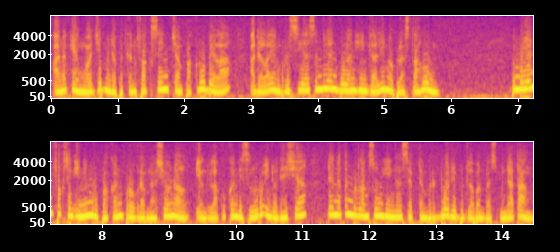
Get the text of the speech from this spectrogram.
Anak yang wajib mendapatkan vaksin campak rubella adalah yang berusia 9 bulan hingga 15 tahun. Pemberian vaksin ini merupakan program nasional yang dilakukan di seluruh Indonesia dan akan berlangsung hingga September 2018 mendatang.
